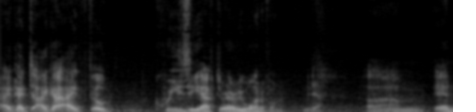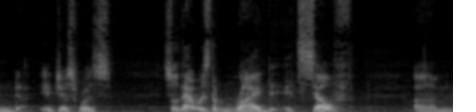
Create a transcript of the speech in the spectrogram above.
I got I got I feel queasy after every one of them, Yeah. um, and it just was. So that was the ride itself. Um,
